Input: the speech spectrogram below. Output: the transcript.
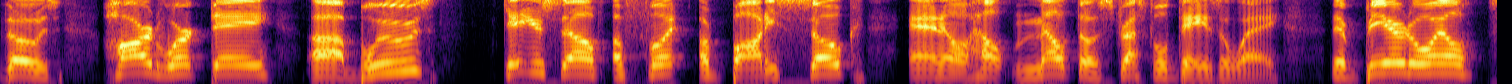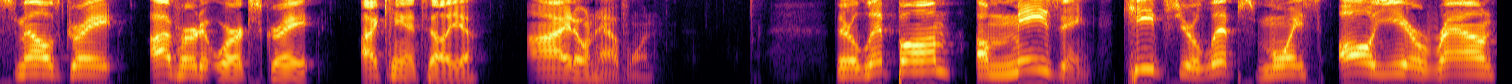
those hard work day uh, blues, get yourself a foot or body soak and it'll help melt those stressful days away. Their beard oil smells great. I've heard it works great. I can't tell you. I don't have one. Their lip balm, amazing. Keeps your lips moist all year round.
